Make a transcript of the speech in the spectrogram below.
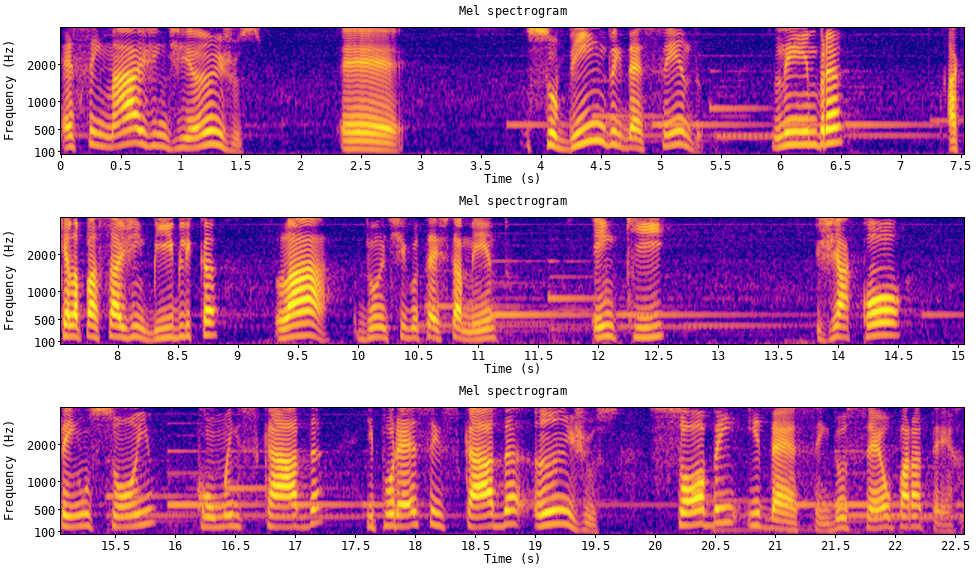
Essa imagem de anjos é, subindo e descendo lembra aquela passagem bíblica lá do Antigo Testamento em que Jacó tem um sonho com uma escada e por essa escada anjos sobem e descem do céu para a terra.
